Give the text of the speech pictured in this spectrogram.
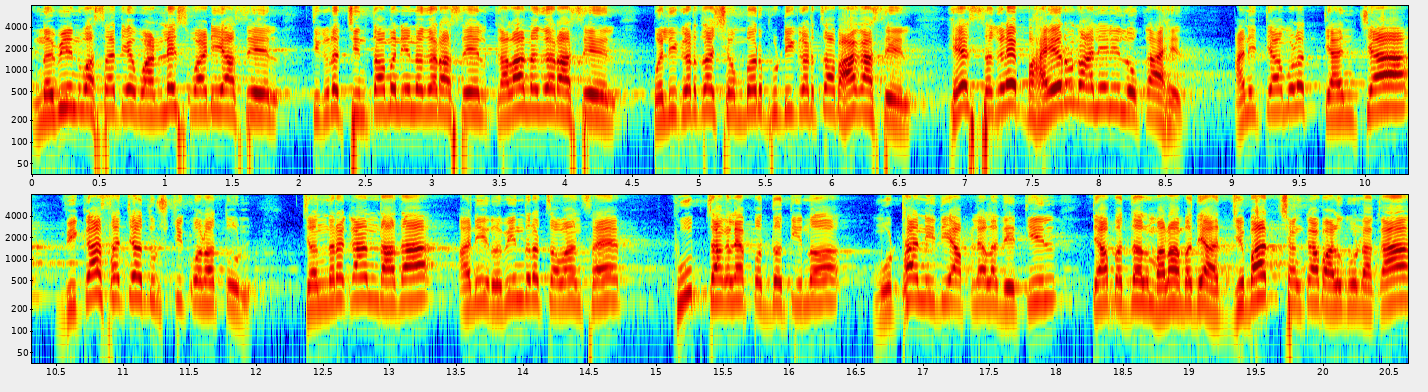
नवीन वसाहती वांडलेसवाडी असेल तिकडं चिंतामणी नगर असेल कलानगर असेल पलीकडचा शंभर फुटीकडचा भाग असेल हे सगळे बाहेरून आलेली लोक आहेत. आणि त्यामुळं त्यांच्या विकासाच्या दृष्टिकोनातून चंद्रकांत दादा आणि रवींद्र चव्हाण साहेब खूप चांगल्या पद्धतीनं मोठा निधी आपल्याला देतील. त्याबद्दल मनामध्ये अजिबात शंका बाळगू नका.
